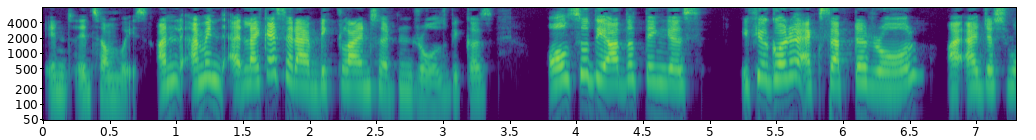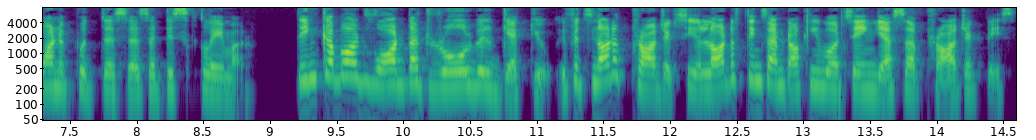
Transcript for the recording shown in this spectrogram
in in some ways And i mean uh, like i said i've declined certain roles because also the other thing is if you're going to accept a role I, I just want to put this as a disclaimer think about what that role will get you. If it's not a project see a lot of things i'm talking about saying yes are project based.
